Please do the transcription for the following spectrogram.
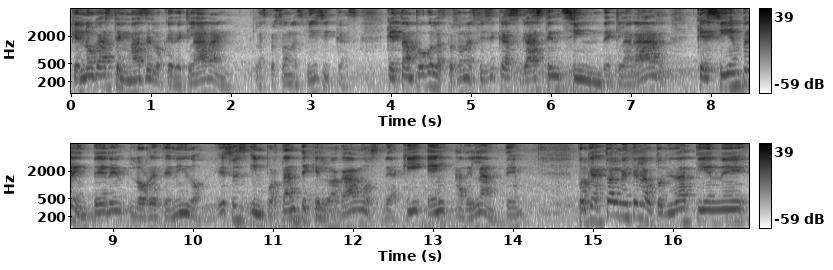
que no gasten más de lo que declaran las personas físicas, que tampoco las personas físicas gasten sin declarar, que siempre enteren lo retenido. Eso es importante que lo hagamos de aquí en adelante, porque actualmente la autoridad tiene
